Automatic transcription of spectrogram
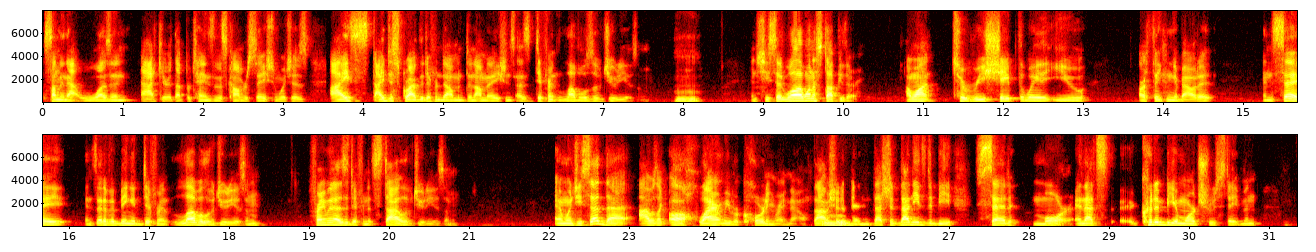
something that wasn't accurate that pertains to this conversation, which is I I describe the different denom- denominations as different levels of Judaism. Mhm. And she said, Well, I want to stop you there. I want to reshape the way that you are thinking about it and say, instead of it being a different level of Judaism, frame it as a different style of Judaism. And when she said that, I was like, oh, why aren't we recording right now? That should have mm-hmm. been, that should, that needs to be said more. And that's, couldn't be a more true statement.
